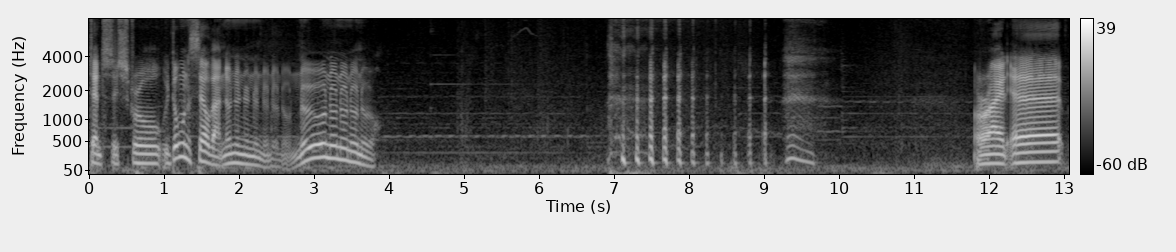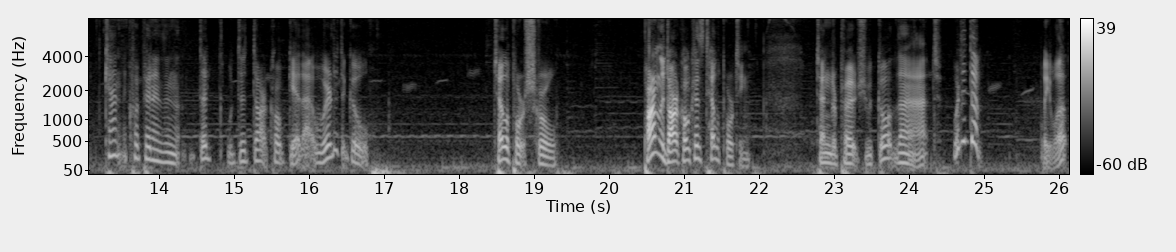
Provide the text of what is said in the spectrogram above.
Density scroll. We don't want to sell that. No, no, no, no, no, no, no, no, no, no, no, no. Alright, uh... Can't equip anything. Did, did Darkhawk get that? Where did it go? Teleport scroll. Apparently Darkhawk has teleporting. Tender pouch, we've got that. Where did that... Wait, what?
